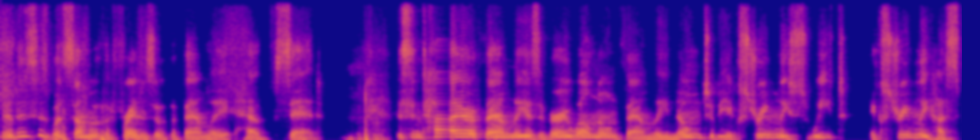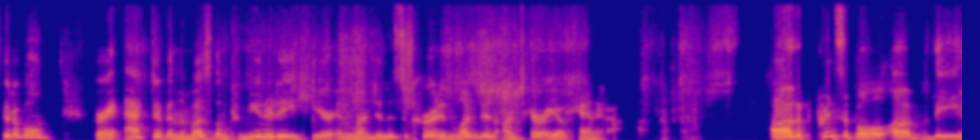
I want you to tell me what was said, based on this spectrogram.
Now this is what some of the friends of the family have said. This entire family is a very well-known family known to be extremely sweet extremely hospitable very active in the muslim community here in london. This occurred in london ontario canada uh, the principal of the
